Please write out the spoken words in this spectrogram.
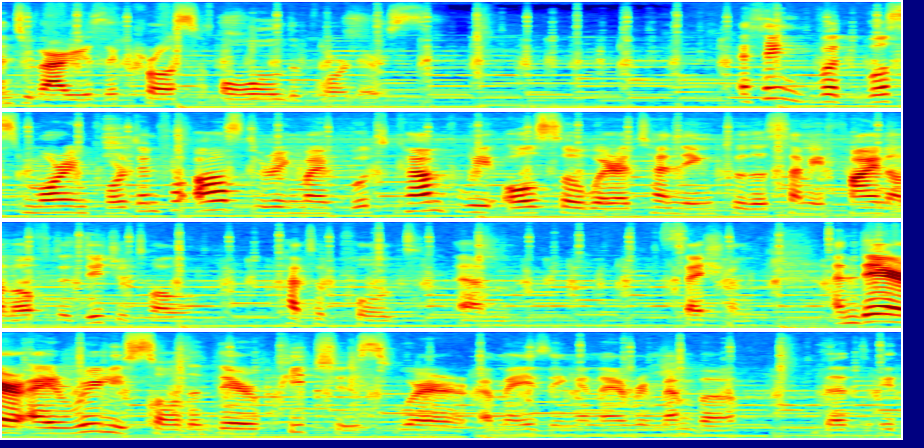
antivirus across all the borders. I think what was more important for us during my bootcamp, we also were attending to the semi-final of the digital catapult um, session. And there I really saw that their pitches were amazing and I remember that it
